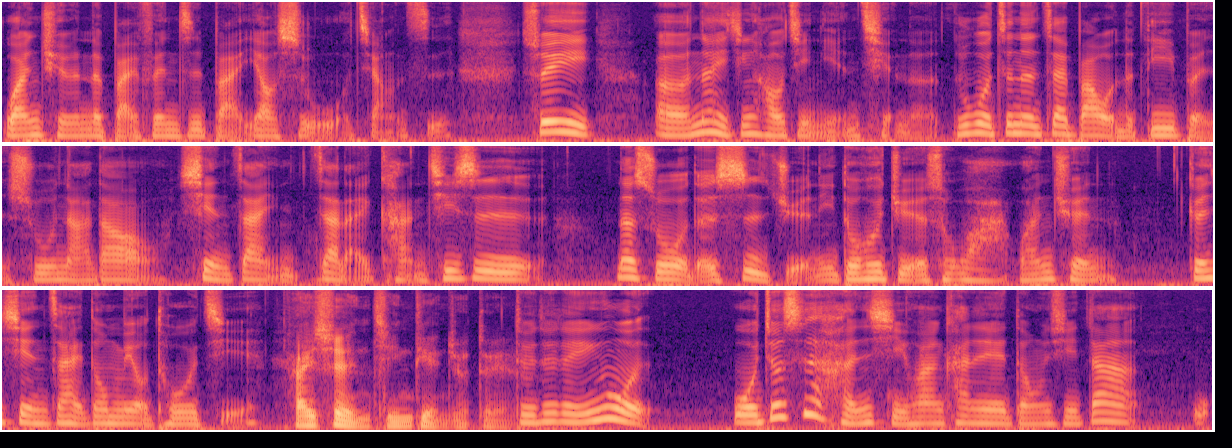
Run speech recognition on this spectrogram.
完全的百分之百要是我这样子。所以，呃，那已经好几年前了。如果真的再把我的第一本书拿到现在你再来看，其实那所有的视觉你都会觉得说，哇，完全跟现在都没有脱节，还是很经典就对了。对对对，因为我我就是很喜欢看那些东西，但我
